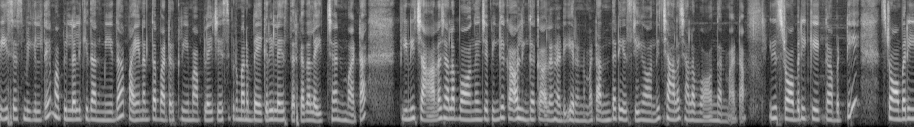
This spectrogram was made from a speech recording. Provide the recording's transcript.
పీసెస్ మిగిలితే మా పిల్లలకి దాని మీద పైనంతా బటర్ క్రీమ్ అప్లై చేసి ఇప్పుడు మనం బేకరీలో ఇస్తారు కదా అలా ఇచ్చాను అనమాట తిని చాలా చాలా బాగుందని చెప్పి ఇంకా కావాలి ఇంకా కావాలని అడిగారు అనమాట అంత టేస్టీగా ఉంది. చాలా చాలా బాగుందనమాట ఇది స్ట్రాబెరీ కేక్ కాబట్టి స్ట్రాబెరీ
